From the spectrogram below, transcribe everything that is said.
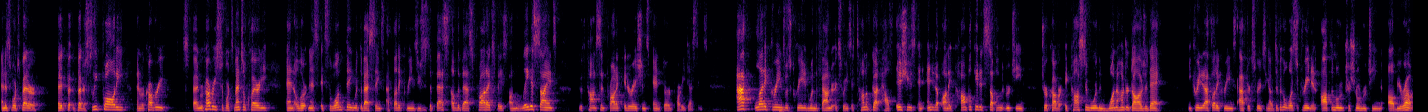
And it supports better, uh, better sleep quality and recovery. And recovery supports mental clarity and alertness. It's the one thing with the best things. Athletic Greens uses the best of the best products based on the latest science with constant product iterations and third party testings. Athletic Greens was created when the founder experienced a ton of gut health issues and ended up on a complicated supplement routine to recover. It cost him more than $100 a day. He created Athletic Greens after experiencing how difficult it was to create an optimal nutritional routine of your own.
